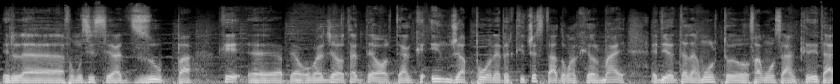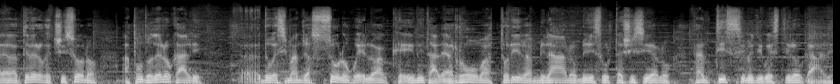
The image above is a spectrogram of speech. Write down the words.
la famosissima zuppa che eh, abbiamo mangiato tante volte anche in Giappone per chi c'è stato ma che ormai è diventata molto famosa anche in Italia tant'è vero che ci sono appunto dei locali eh, dove si mangia solo quello anche in Italia, a Roma, a Torino, a Milano mi risulta ci siano tantissimi di questi locali.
